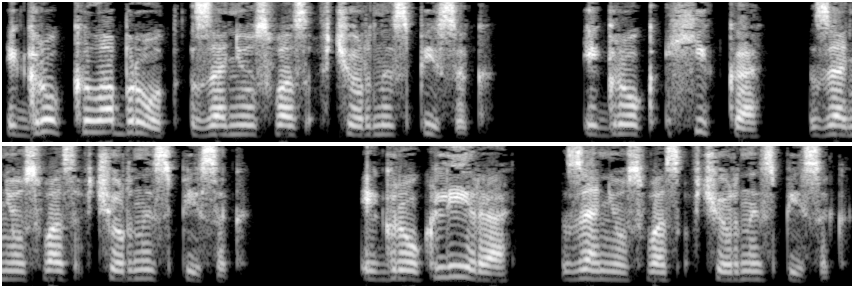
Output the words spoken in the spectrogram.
Игрок Колоброд занес вас в черный список. Игрок Хикка занес вас в черный список. Игрок Лира занес вас в черный список.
